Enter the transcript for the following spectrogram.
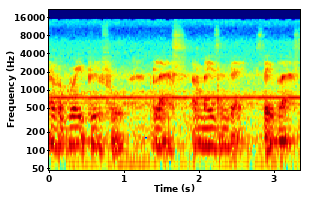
Have a great, beautiful, blessed, amazing day. Stay blessed.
